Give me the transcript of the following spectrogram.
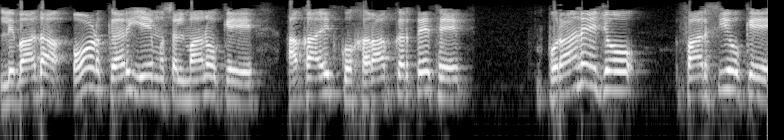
لبادہ اوڑھ کر یہ مسلمانوں کے عقائد کو خراب کرتے تھے۔ پرانے جو فارسیوں کے،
